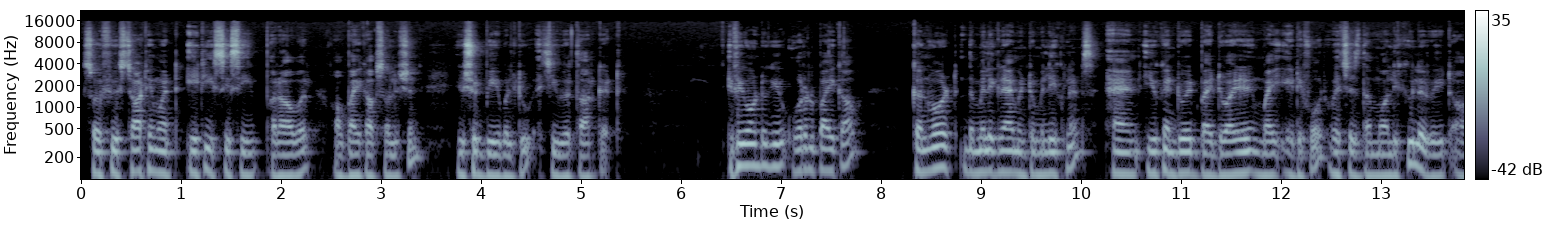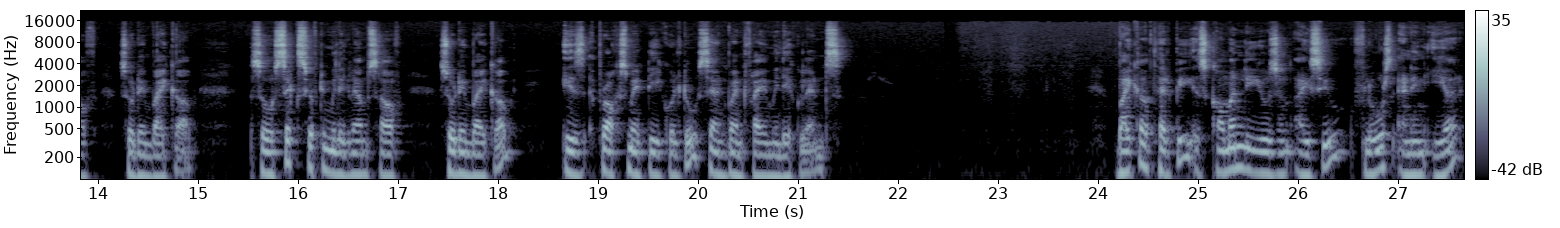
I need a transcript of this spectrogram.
So if you start him at 80 cc per hour of bicarb solution, you should be able to achieve your target. If you want to give oral bicarb, convert the milligram into milliequivalents and you can do it by dividing by 84 which is the molecular weight of sodium bicarb. So 650 milligrams of sodium bicarb is approximately equal to 7.5 milliequivalents. Bicarb therapy is commonly used in ICU, floors and in ER.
